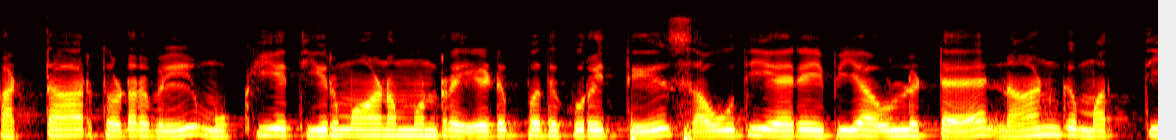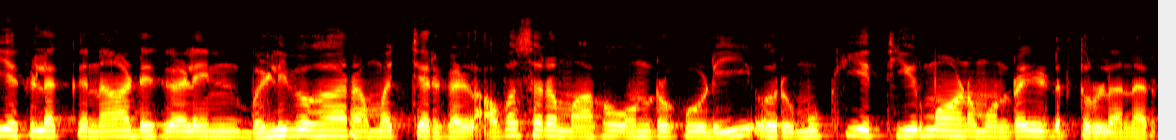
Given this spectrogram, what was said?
கட்டார் தொடர்பில் முக்கிய தீர்மானம் ஒன்றை எடுப்பது குறித்து சவுதி அரேபியா உள்ளிட்ட நான்கு மத்திய கிழக்கு நாடுகளின் வெளிவிகார அமைச்சர்கள் அவசரமாக ஒன்று கூடி ஒரு முக்கிய தீர்மானம் ஒன்றை எடுத்துள்ளனர்.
